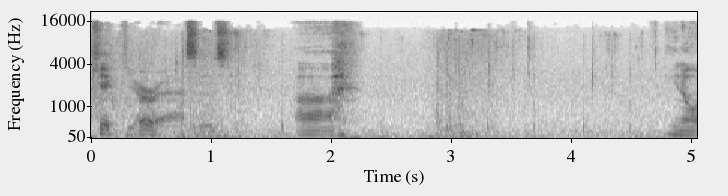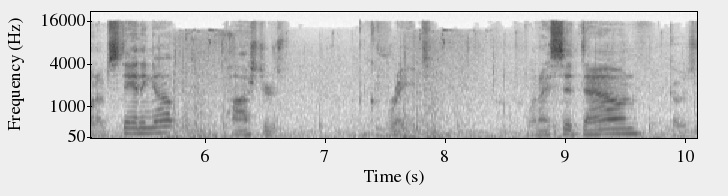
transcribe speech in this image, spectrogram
Kicked your asses. Uh, you know, when I'm standing up, posture's great. When I sit down, it goes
